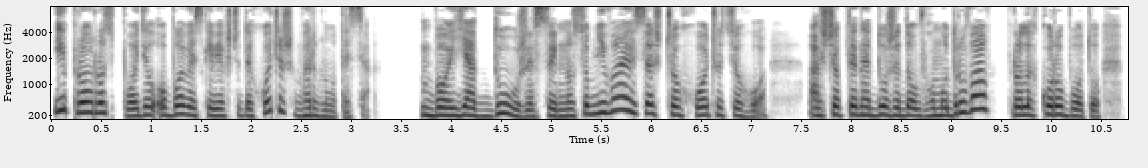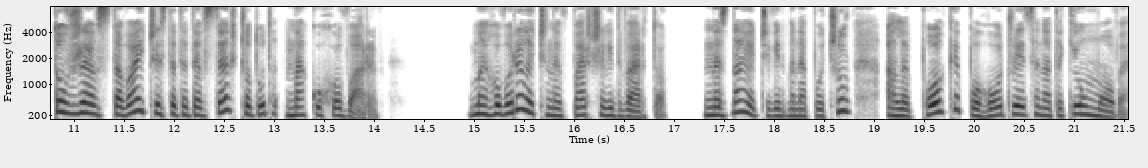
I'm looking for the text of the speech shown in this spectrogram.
і про розподіл обов'язків, якщо ти хочеш вернутися. Бо я дуже сильно сумніваюся, що хочу цього. А щоб ти не дуже довго мудрував про легку роботу, то вже вставай чистити те все, що тут накуховарив. Ми говорили чи не вперше відверто. Не знаю, чи він мене почув, але поки погоджується на такі умови.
